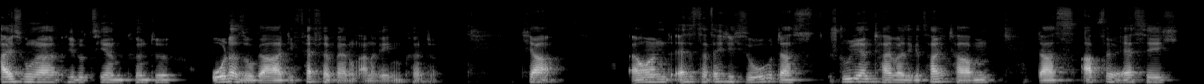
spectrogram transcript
Heißhunger reduzieren könnte oder sogar die Fettverbrennung anregen könnte. Tja, und es ist tatsächlich so, dass Studien teilweise gezeigt haben, dass Apfelessig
